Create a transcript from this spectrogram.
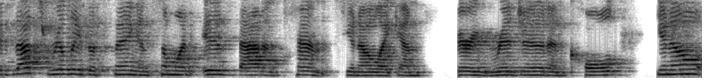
if that's really the thing and someone is that intense, you know, like and very rigid and cold, you know,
